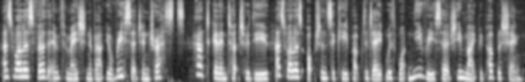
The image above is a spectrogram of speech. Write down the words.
as well as further information about your research interests, how to get in touch with you, as well as options to keep up to date with what new research you might be publishing.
